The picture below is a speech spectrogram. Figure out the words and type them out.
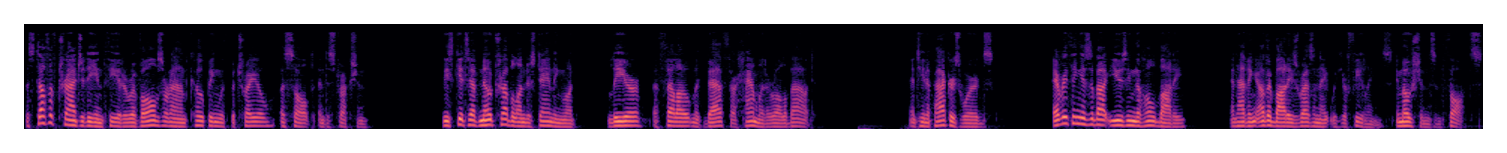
the stuff of tragedy in theater revolves around coping with betrayal, assault, and destruction. These kids have no trouble understanding what Lear, Othello, Macbeth, or Hamlet are all about. In Tina Packer's words, everything is about using the whole body and having other bodies resonate with your feelings, emotions, and thoughts.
